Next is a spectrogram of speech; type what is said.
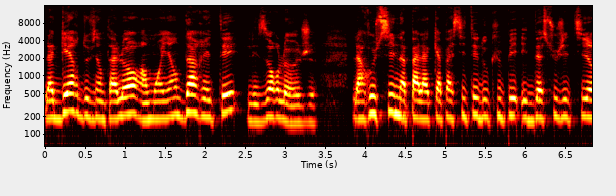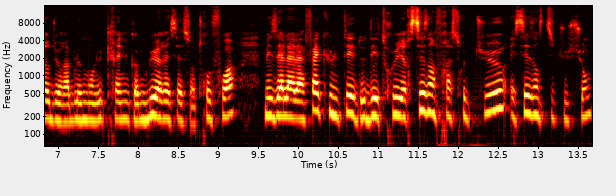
la guerre devient alors un moyen d'arrêter les horloges. La Russie n'a pas la capacité d'occuper et d'assujettir durablement l'Ukraine comme l'URSS autrefois, mais elle a la faculté de détruire ses infrastructures et ses institutions,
